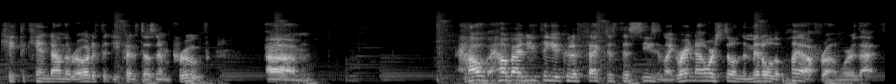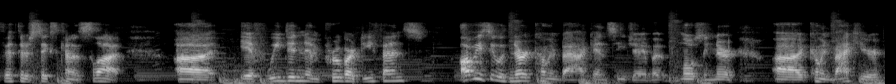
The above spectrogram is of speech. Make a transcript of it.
kick the can down the road if the defense doesn't improve. Um, how how bad do you think it could affect us this season? Like right now, we're still in the middle of the playoff run. We're that fifth or sixth kind of slot. Uh, if we didn't improve our defense, obviously with Nurk coming back and CJ, but mostly Nurk uh, coming back here,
